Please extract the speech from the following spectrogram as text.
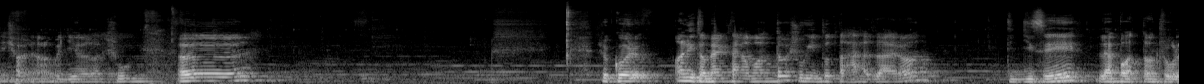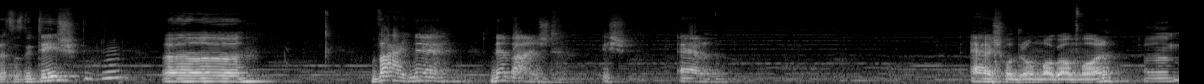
Én sajnálom, hogy ilyen lassú. Ö... És akkor Anita megtámadta, suhintott a házára. Így izé, lepattant róla ez az ütés. Ö... Vágy, ne! Ne bántsd! És el... Elsodrom magammal. Um,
